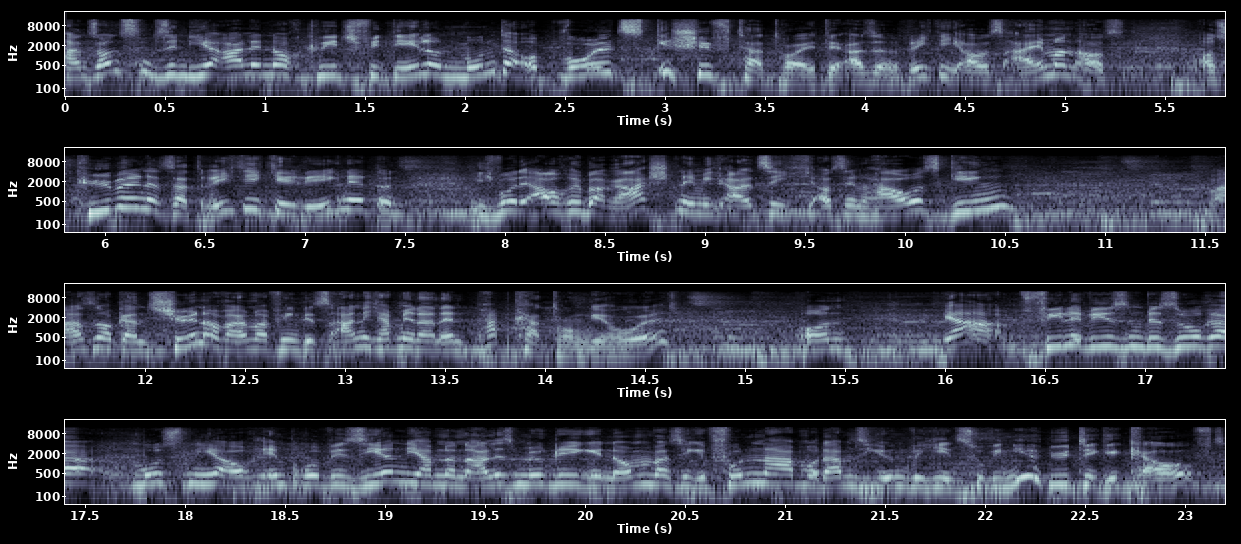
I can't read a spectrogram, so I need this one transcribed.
Ansonsten sind hier alle noch quietschfidel und munter, obwohl es geschifft hat heute. Also richtig aus Eimern, aus, aus Kübeln. Es hat richtig geregnet und ich wurde auch überrascht, nämlich als ich aus dem Haus ging, war es noch ganz schön. Auf einmal fing das an. Ich habe mir dann einen Pappkarton geholt. Und ja, viele Wiesenbesucher mussten hier auch improvisieren. Die haben dann alles Mögliche genommen, was sie gefunden haben, oder haben sich irgendwelche Souvenirhüte gekauft,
